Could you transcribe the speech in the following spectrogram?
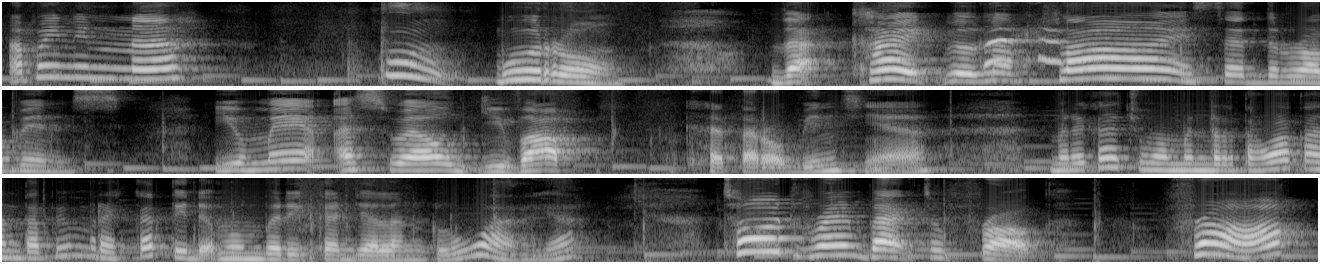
Apa ini Nina? Burung. That kite will not fly, said the robins. You may as well give up, kata robinsnya. Mereka cuma menertawakan, tapi mereka tidak memberikan jalan keluar ya. Todd ran back to Frog. Frog,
